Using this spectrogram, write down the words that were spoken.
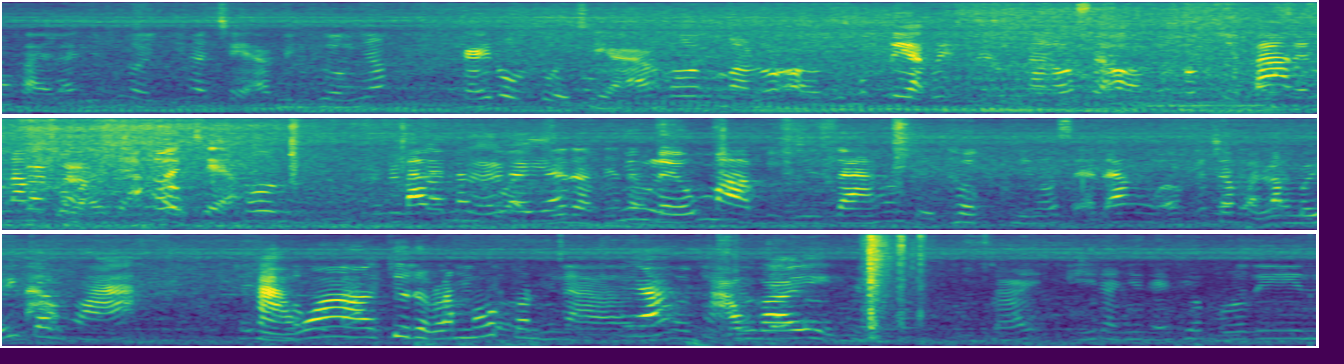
Không phải là những người chỉ là trẻ bình thường nhá. Cái độ tuổi trẻ hơn mà nó ở cái mức đẹp ấy là nó sẽ ở cái mức từ 3 đến 5 tuổi sẽ phải trẻ hơn. 3 đến 5 tuổi nhưng nếu mà bị già hơn tuổi thực thì nó sẽ đang ở cái giai đoạn là mấy cân. hóa. Nhưng Thảo của chưa được bác 51 kiểu cân. như là hơi Thảo gầy. đấy ý là như thế thiếu protein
